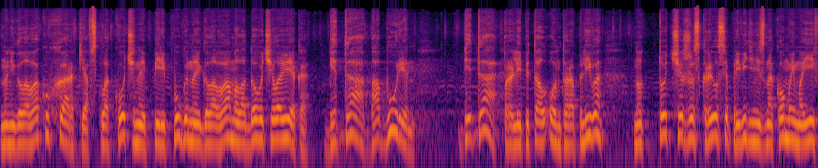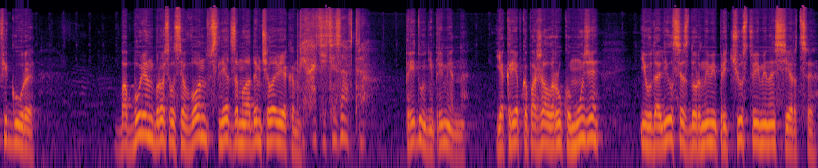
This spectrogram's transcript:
Но не голова кухарки, а всклокоченная, перепуганная голова молодого человека. «Беда, Бабурин! Беда!» – пролепетал он торопливо, но тотчас же скрылся при виде незнакомой моей фигуры – Бабурин бросился вон вслед за молодым человеком. Приходите завтра. Приду непременно. Я крепко пожал руку Музе и удалился с дурными предчувствиями на сердце.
